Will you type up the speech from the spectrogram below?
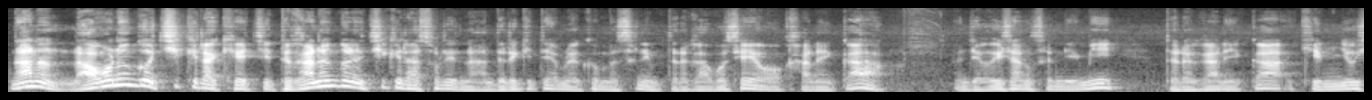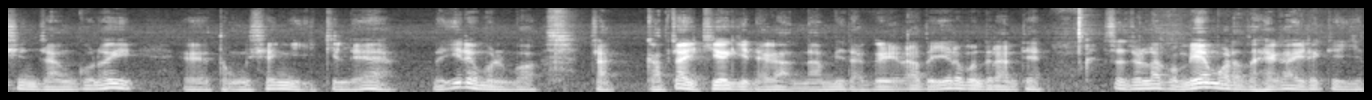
나는 나오는 거 지키라 했지 들어가는 거는 지키라 소리는 안 들었기 때문에 그러면 스님 들어가 보세요 하니까 이제 의상 스님이 들어가니까 김유신 장군의 예, 동생이 있길래 이름을 뭐 자, 갑자기 기억이 내가 안 납니다. 그래라도 여러분들한테 써주려고 메모라도 해가 이렇게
